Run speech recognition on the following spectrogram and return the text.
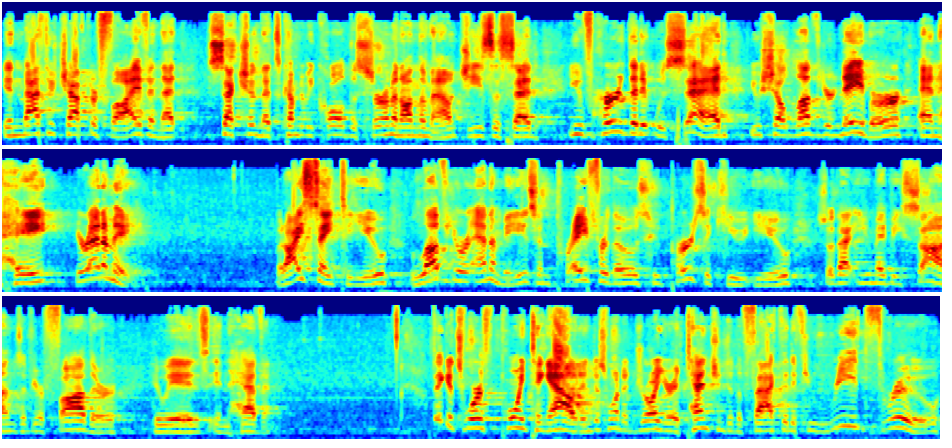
In Matthew chapter 5, in that section that's come to be called the Sermon on the Mount, Jesus said, You've heard that it was said, You shall love your neighbor and hate your enemy. But I say to you, love your enemies and pray for those who persecute you, so that you may be sons of your Father who is in heaven. I think it's worth pointing out and just want to draw your attention to the fact that if you read through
